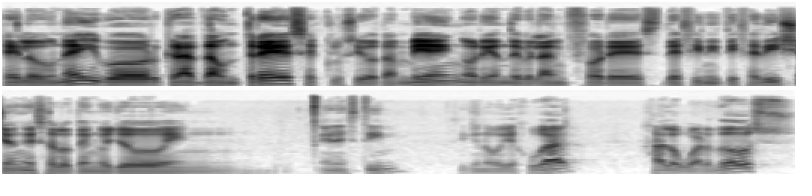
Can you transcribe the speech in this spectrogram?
Hello Neighbor, Crackdown 3, exclusivo también. Ori and the Blind Forest Definitive Edition, eso lo tengo yo en, en Steam, así que no voy a jugar. Halo War 2,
